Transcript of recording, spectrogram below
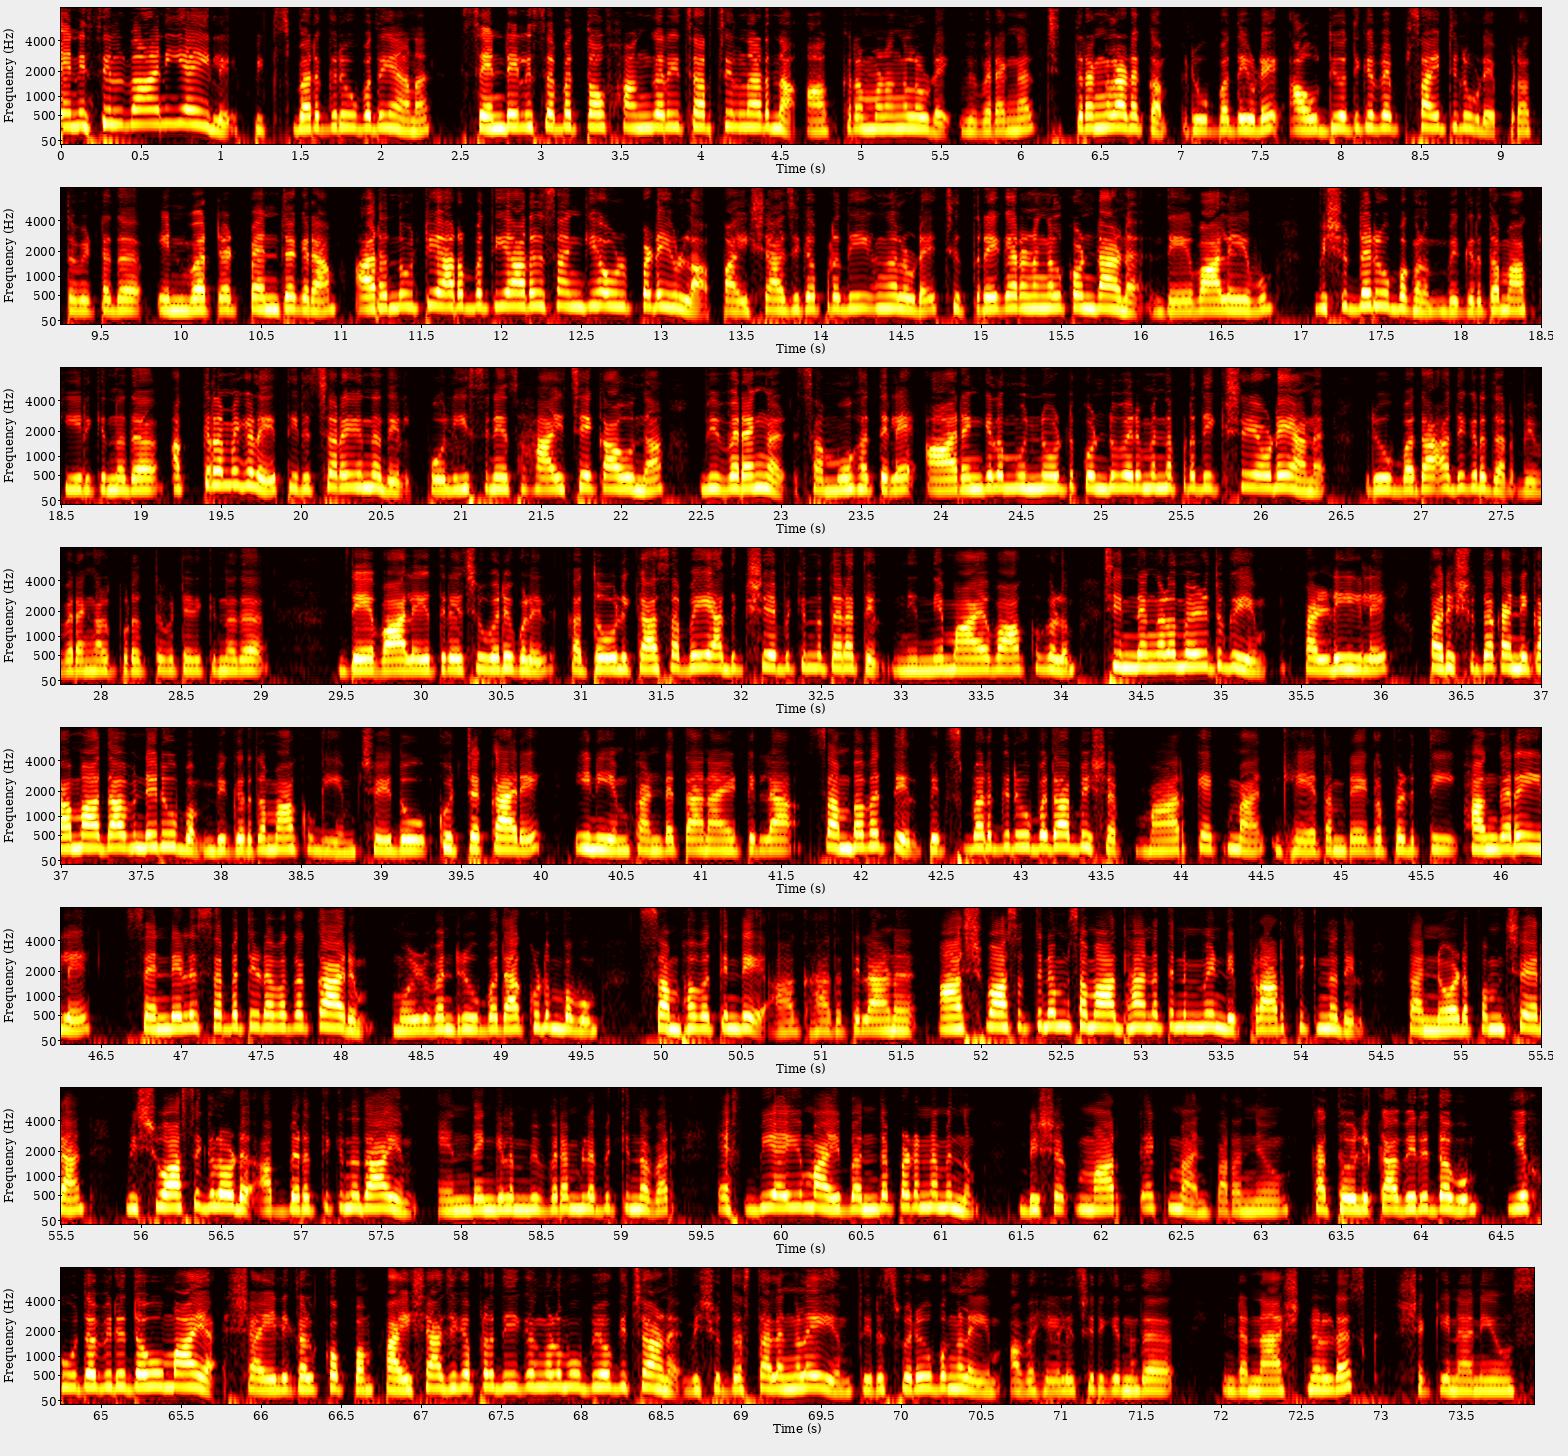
പെനിസിൽവാനിയയിലെ Pittsburgh രൂപതയാണ് saint Elizabeth of Hungary ചർച്ചിൽ നടന്ന ആക്രമണങ്ങളുടെ വിവരങ്ങൾ ചിത്രങ്ങളടക്കം രൂപതയുടെ ഔദ്യോഗിക വെബ്സൈറ്റിലൂടെ പുറത്തുവിട്ടത്. ഇൻവെർട്ടഡ് പെന്റഗ്രാം അറുന്നൂറ്റി അറുപത്തിയാറ് സംഖ്യ ഉൾപ്പെടെയുള്ള പൈശാചിക പ്രതീകങ്ങളുടെ ചിത്രീകരണങ്ങൾ കൊണ്ടാണ് ദേവാലയവും വിശുദ്ധ രൂപങ്ങളും വികൃതമാക്കിയിരിക്കുന്നത്. അക്രമികളെ തിരിച്ചറിയുന്നതിൽ പോലീസിനെ സഹായിച്ചേക്കാവുന്ന വിവരങ്ങൾ സമൂഹത്തിലെ ആരെങ്കിലും മുന്നോട്ട് കൊണ്ടുവരുമെന്ന പ്രതീക്ഷയോടെയാണ് രൂപത അധികൃതർ വിവരങ്ങൾ പുറത്തുവിട്ടിരിക്കുന്നത്. ദേവാലയത്തിലെ ചുവരുകളിൽ കത്തോലിക്കാ സഭയെ അധിക്ഷേപിക്കുന്ന തരത്തിൽ നിന്ദ്യമായ വാക്കുകളും ചിഹ്നങ്ങളും എഴുതുകയും പള്ളിയിലെ പരിശുദ്ധ കന്യകാമാതാവിന്റെ രൂപം വികൃതമാക്കുകയും ചെയ്തു. കുറ്റക്കാരെ ഇനിയും കണ്ടെത്താനായിട്ടില്ല. സംഭവത്തിൽ പിറ്റ്സ്ബർഗ് രൂപതാ ബിഷപ്പ് മാർക്ക് എക്മാൻ ഖേദം രേഖപ്പെടുത്തി. ഹംഗറിയിലെ സെന്റ് എലിസബത്ത് ഇടവകക്കാരും മുഴുവൻ രൂപതാ കുടുംബവും സംഭവത്തിന്റെ ആഘാതത്തിലാണ്. ആശ്വാസത്തിനും സമാധാനത്തിനും വേണ്ടി പ്രാർത്ഥിക്കുന്നതിൽ തന്നോടൊപ്പം ചേരാൻ വിശ്വാസികളോട് അഭ്യർത്ഥിക്കുന്നതായും എന്തെങ്കിലും വിവരം ലഭിക്കുന്നവർ എഫ് ബി ഐയുമായി ബന്ധപ്പെടണമെന്നും ബിഷപ്പ് മാർക്ക് എക്മാൻ പറഞ്ഞു. കത്തോലിക്ക വിരുദ്ധവും യഹൂദ വിരുദ്ധവുമായ ശൈലികൾക്കൊപ്പം പൈശാചിക പ്രതീകങ്ങളും ഉപയോഗിച്ചാണ് വിശുദ്ധ സ്ഥലങ്ങളെയും തിരുസ്വരൂപങ്ങളെയും അവഹേളിച്ചിരിക്കുന്നത്. International desk Shekinah news.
